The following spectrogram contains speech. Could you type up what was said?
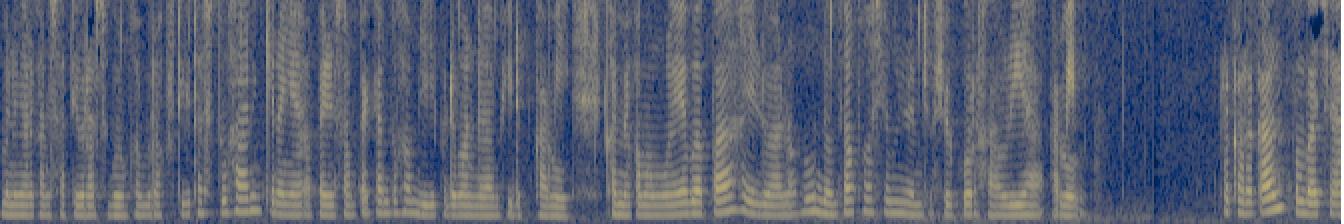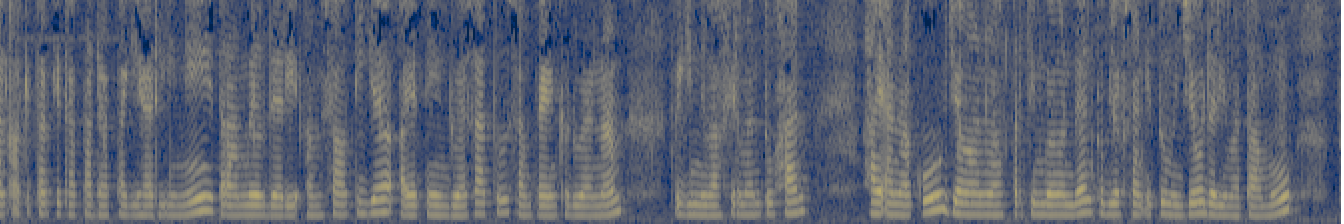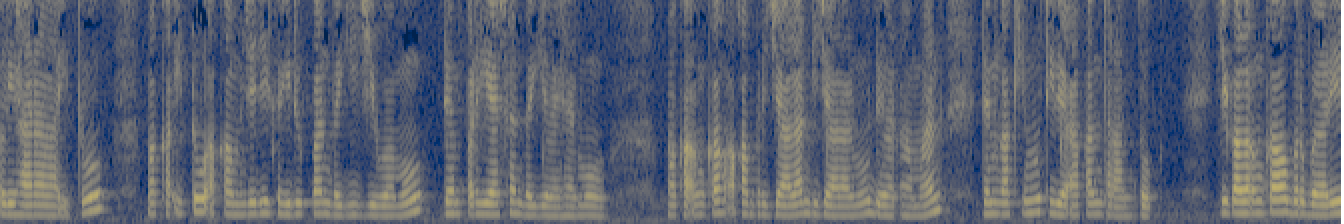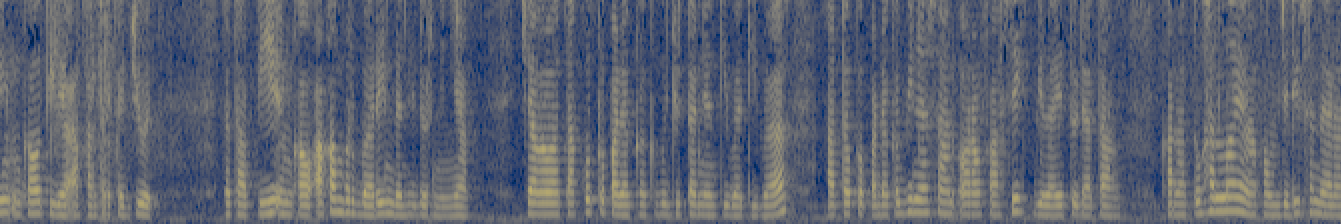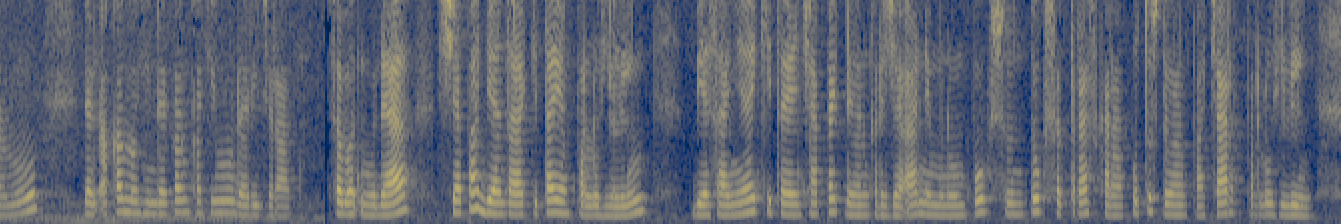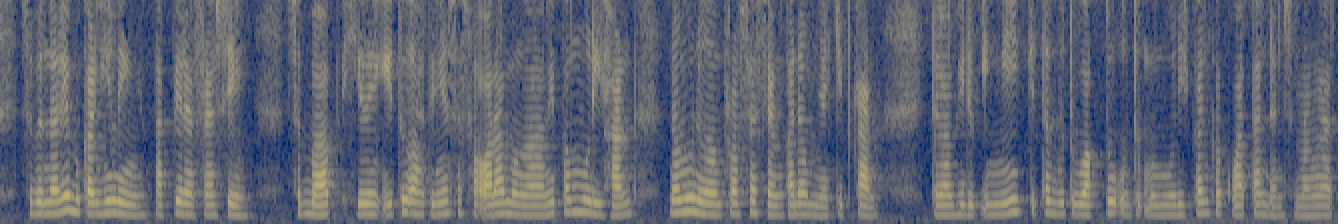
mendengarkan satu urat sebelum kami beraktivitas Tuhan. Kiranya apa yang disampaikan Tuhan menjadi pedoman dalam hidup kami. Kami akan memulai ya Bapa, ya dua anakmu, dalam sang pengasihan dan syukur. Haleluya. Amin. Rekan-rekan, pembacaan Alkitab kita pada pagi hari ini terambil dari Amsal 3 ayatnya yang 21 sampai yang ke-26. Beginilah firman Tuhan. Hai anakku, janganlah pertimbangan dan kebijaksanaan itu menjauh dari matamu. Peliharalah itu, maka itu akan menjadi kehidupan bagi jiwamu dan perhiasan bagi lehermu. Maka engkau akan berjalan di jalanmu dengan aman dan kakimu tidak akan terantuk. Jikalau engkau berbaring, engkau tidak akan terkejut, tetapi engkau akan berbaring dan tidur nyenyak. Janganlah takut kepada kekejutan yang tiba-tiba atau kepada kebinasaan orang fasik bila itu datang, karena Tuhanlah yang akan menjadi sandaranmu dan akan menghindarkan kakimu dari jerat. Sobat muda, siapa di antara kita yang perlu healing? Biasanya kita yang capek dengan kerjaan yang menumpuk, suntuk, stres karena putus dengan pacar perlu healing. Sebenarnya bukan healing, tapi refreshing. Sebab healing itu artinya seseorang mengalami pemulihan namun dengan proses yang kadang menyakitkan. Dalam hidup ini, kita butuh waktu untuk memulihkan kekuatan dan semangat.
